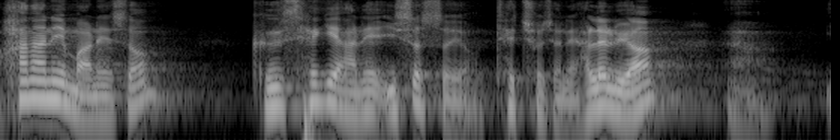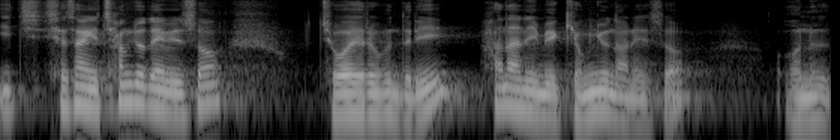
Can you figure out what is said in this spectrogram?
하나님 안에서 그 세계 안에 있었어요. 태초 전에. 할렐루야. 아, 이 세상이 창조되면서 저와 여러분들이 하나님의 경륜 안에서 어느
